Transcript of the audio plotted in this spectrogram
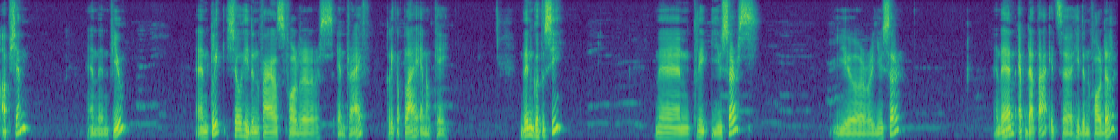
Option, and then View and click show hidden files folders and drive. Click apply and ok. Then go to C. Then click users. Your user. And then app data it's a hidden folder.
